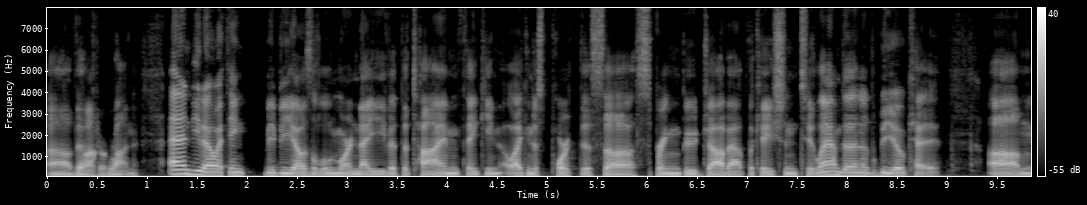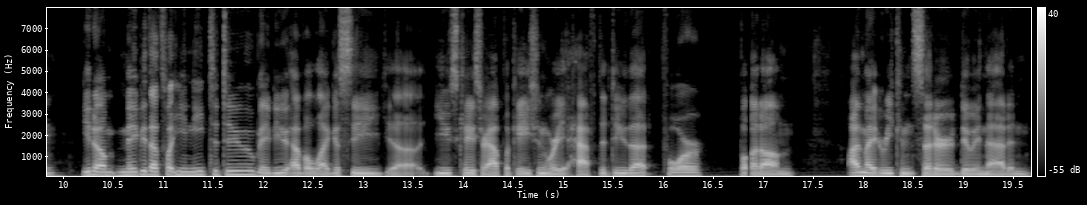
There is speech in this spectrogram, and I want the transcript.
uh, that wow. to run. And you know, I think maybe I was a little more naive at the time, thinking, oh, I can just port this uh, Spring Boot job application to Lambda and it'll be okay. Um, you know, maybe that's what you need to do. Maybe you have a legacy uh, use case or application where you have to do that for. But um, I might reconsider doing that and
